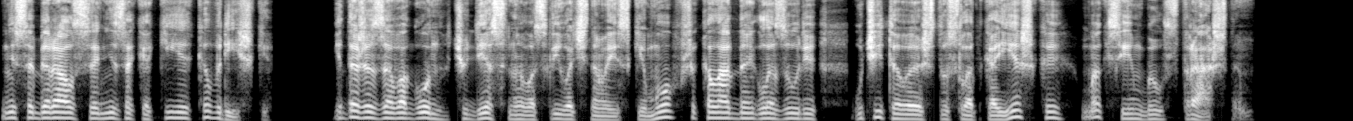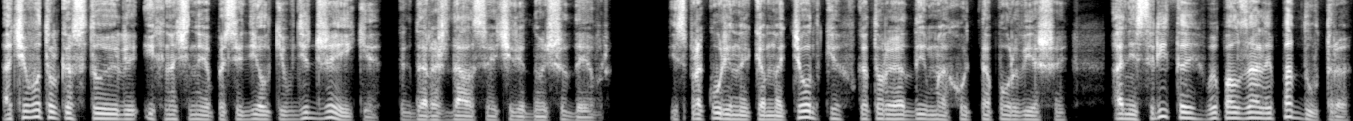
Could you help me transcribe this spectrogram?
не собирался ни за какие ковришки. И даже за вагон чудесного сливочного эскимо в шоколадной глазури, учитывая, что сладкоежкой Максим был страшным. А чего только стоили их ночные посиделки в диджейке, когда рождался очередной шедевр. Из прокуренной комнатенки, в которой от дыма хоть топор вешай, они с Ритой выползали под утро,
